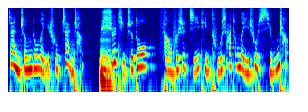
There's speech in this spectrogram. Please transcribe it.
战争中的一处战场；嗯尸体之多，仿佛是集体屠杀中的一处刑场。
